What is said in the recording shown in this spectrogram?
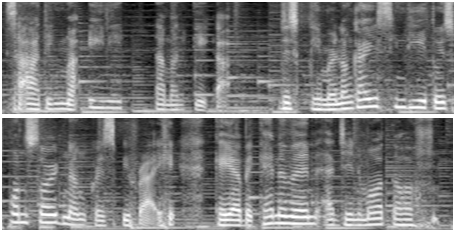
sa ating mainit na mantika. Disclaimer lang guys, hindi ito sponsored ng crispy fry. Kaya baka naman, Ajinomoto,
